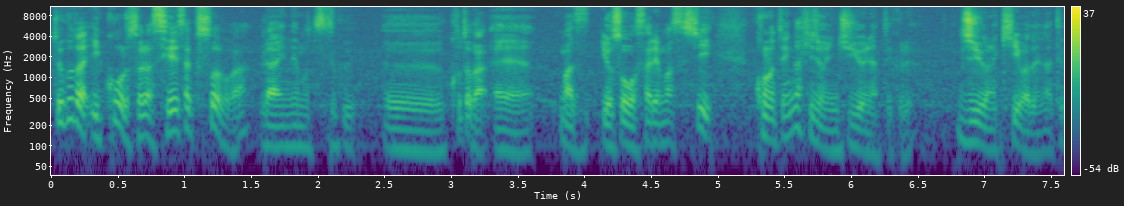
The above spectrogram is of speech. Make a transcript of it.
ということはイコールそれは政策相場が来年も続くことが、えー、まず予想されますしこの点が非常に重要になってくる重要なキーワードになって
